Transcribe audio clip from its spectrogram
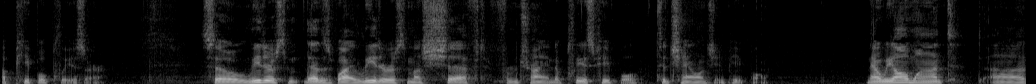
a people pleaser. So leaders that is why leaders must shift from trying to please people to challenging people. Now we all want uh,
